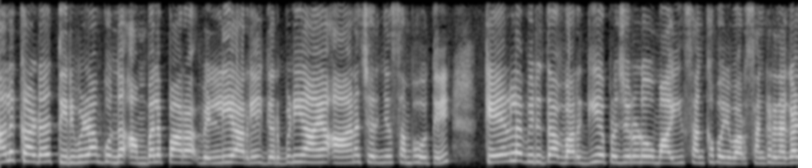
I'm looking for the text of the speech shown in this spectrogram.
പാലക്കാട് തിരുവിഴാംകുന്ന് അമ്പലപ്പാറ വെള്ളിയാറിൽ ഗർഭിണിയായ ആന ചെറിഞ്ഞ സംഭവത്തിൽ കേരള വിരുദ്ധ വർഗീയ പ്രചരണവുമായി സംഘപരിവാർ സംഘടനകൾ.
